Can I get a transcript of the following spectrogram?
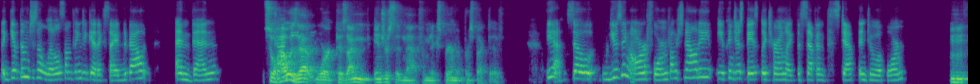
Like give them just a little something to get excited about. And then so how does that work? Because I'm interested in that from an experiment perspective. Yeah. So using our form functionality, you can just basically turn like the seventh step into a form. Mm-hmm.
